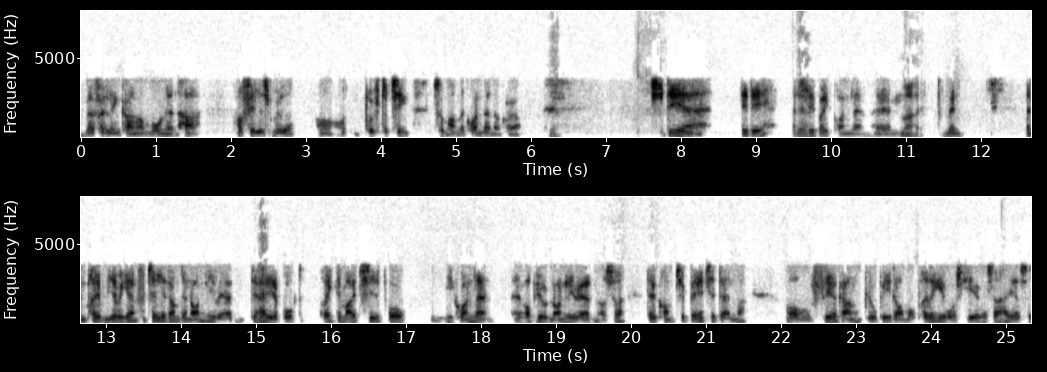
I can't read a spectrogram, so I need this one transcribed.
i hvert fald en gang om måneden har har fælles møder og, og drøfter ting, som har med Grønland at gøre. Ja. Så det er det. Er det. Man ja. slipper ikke Grønland. Øhm, Nej. Men, men Preben, jeg vil gerne fortælle lidt om den åndelige verden. Det har ja. jeg brugt rigtig meget tid på i Grønland. at opleve den åndelige verden, og så da jeg kom tilbage til Danmark, og flere gange blev bedt om at prædike i vores kirke, så har jeg så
